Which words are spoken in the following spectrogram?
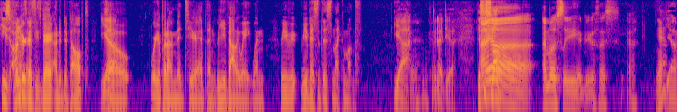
He's stands under. because he's very underdeveloped. Yeah. So we're gonna put him mid tier and then reevaluate when we re- revisit this in like a month. Yeah, okay. good idea. This is I, solid. uh, I mostly agree with this. Yeah. Yeah. Yeah.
